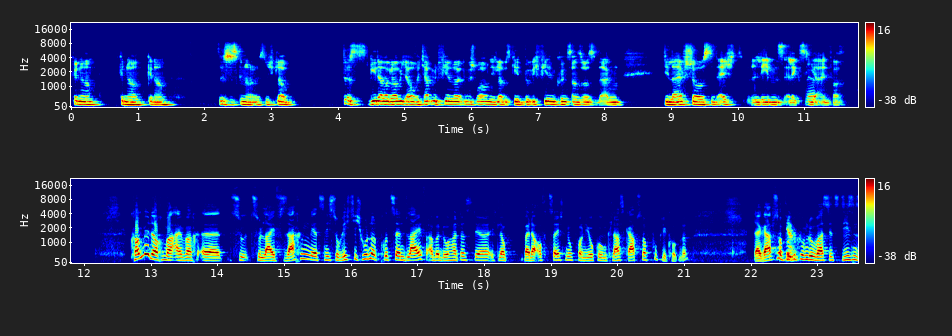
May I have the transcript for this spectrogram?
Genau, genau, genau. Das ist genau das. Ich glaube, das geht aber, glaube ich, auch. Ich habe mit vielen Leuten gesprochen. Ich glaube, es geht wirklich vielen Künstlern so, dass sie sagen, die Live-Shows sind echt Lebenselixier ja. einfach. Kommen wir doch mal einfach äh, zu, zu Live-Sachen. Jetzt nicht so richtig 100% live, aber du hattest ja, ich glaube, bei der Aufzeichnung von Joko und Klaas gab es noch Publikum, ne? Da gab es noch Publikum, ja. du warst jetzt diesen,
